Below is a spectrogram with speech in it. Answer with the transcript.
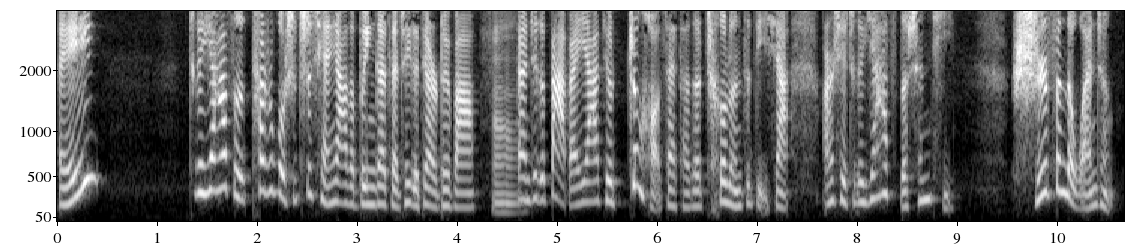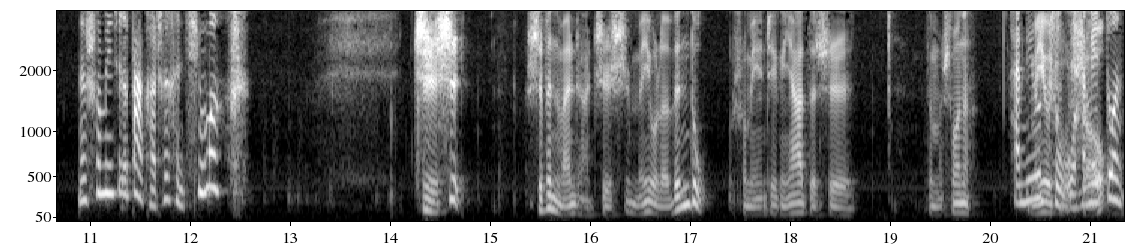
哎，这个鸭子，它如果是之前压的，不应该在这个地儿，对吧？嗯。但这个大白鸭就正好在它的车轮子底下，而且这个鸭子的身体十分的完整，那说明这个大卡车很轻吗？只是。十分的完整，只是没有了温度，说明这个鸭子是怎么说呢？还没有煮，还没炖。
